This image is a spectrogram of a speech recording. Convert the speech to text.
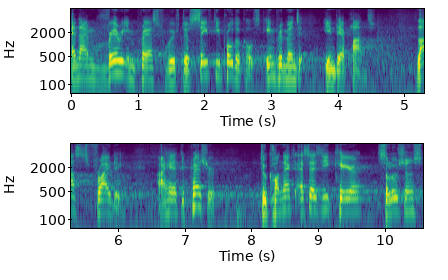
And I'm very impressed with the safety protocols implemented in their plant. Last Friday, I had the pleasure to connect SSE Care Solutions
